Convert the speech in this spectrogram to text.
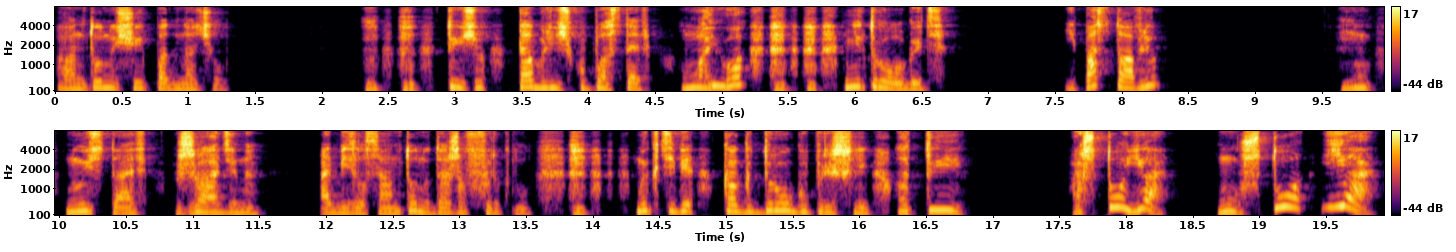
А Антон еще и подначил. Ты еще табличку поставь. Мое не трогать. И поставлю. Ну, ну и ставь, жадина. Обиделся Антон и даже фыркнул. Мы к тебе как к другу пришли, а ты... А что я? Ну что я?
